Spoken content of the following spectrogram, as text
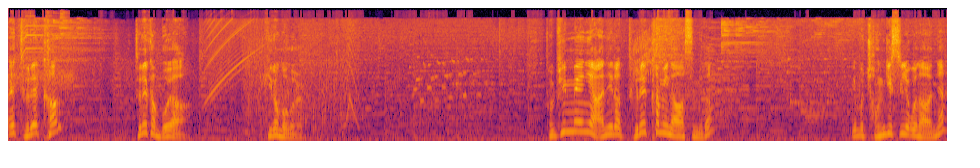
에 드래캄? 드래캄 뭐야? 빌어먹을. 돌핀맨이 아니라 드래캄이 나왔습니다? 이게 뭐 전기 쓰려고 나왔냐?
